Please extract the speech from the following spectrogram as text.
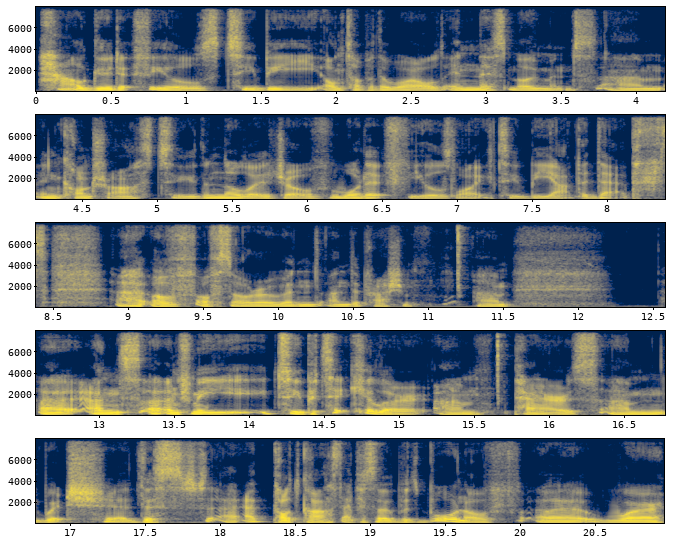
how good it feels to be on top of the world in this moment, um, in contrast to the knowledge of what it feels like to be at the depths uh, of, of sorrow and, and depression. Um, uh, and uh, and for me, two particular um, pairs, um, which uh, this uh, podcast episode was born of, uh, were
